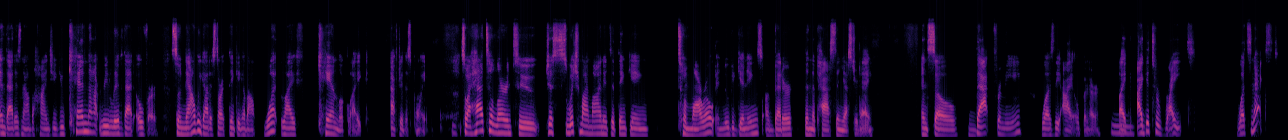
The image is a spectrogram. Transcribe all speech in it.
and that is now behind you. You cannot relive that over. So now we got to start thinking about what life can look like after this point. So I had to learn to just switch my mind into thinking tomorrow and new beginnings are better than the past and yesterday. And so that for me was the eye opener. Mm. Like I get to write what's next.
